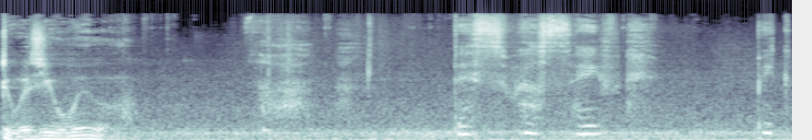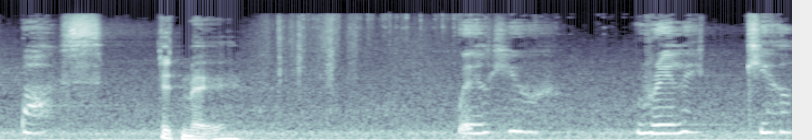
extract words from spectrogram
Do as you will. This will save Big Boss. It may. Will you really kill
